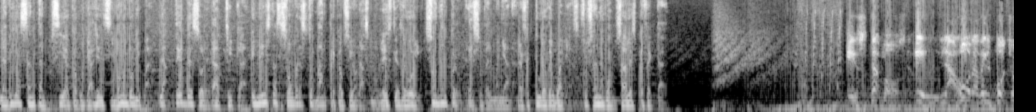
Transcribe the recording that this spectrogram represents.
la vía Santa Lucía Cabullar. Y en Simón Bolívar, la T de Soledad Chica. En estas obras tomar precaución. Las molestias de hoy son el progreso del mañana. Prefectura del Guayas, Susana González, prefecta. Estamos en la hora del pocho.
